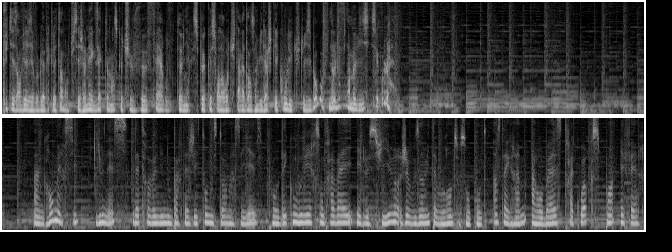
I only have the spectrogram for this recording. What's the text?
puis tes envies elles évoluent avec le temps. Donc tu sais jamais exactement ce que tu veux faire ou devenir. Il se peut que sur la route tu t'arrêtes dans un village qui est cool et que tu te dis bon au final je vais finir ma vie ici, c'est cool. Un grand merci Younes d'être venu nous partager ton histoire marseillaise. Pour découvrir son travail et le suivre, je vous invite à vous rendre sur son compte Instagram trackworks.fr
